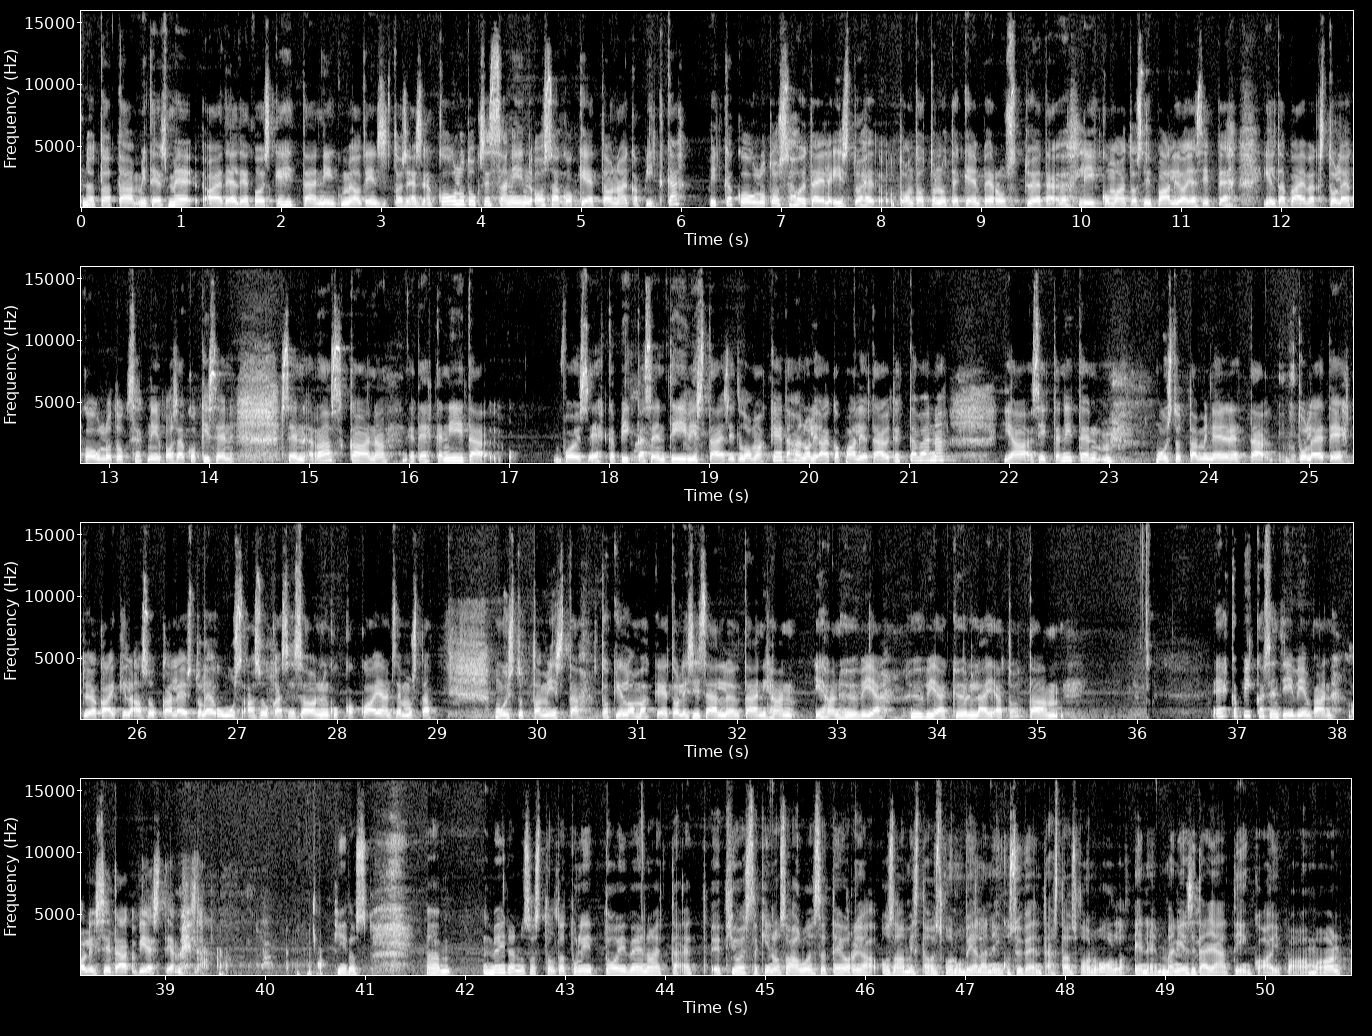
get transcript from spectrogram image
No tota, miten me ajateltiin, että voisi kehittää, niin kun me oltiin tosiaan siinä koulutuksessa, niin osa koki, että on aika pitkä pitkä koulutus hoitajille istu, he on tottunut tekemään perustyötä, liikkumaan tosi paljon ja sitten iltapäiväksi tulee koulutukset, niin osa koki sen, sen raskaana. Et ehkä niitä voisi ehkä pikkasen tiivistää. Sitten lomakkeitahan oli aika paljon täytettävänä. Ja sitten niiden muistuttaminen, että tulee tehtyä kaikille asukkaille, jos tulee uusi asukas. Ja se on niin koko ajan semmoista muistuttamista. Toki lomakkeet oli sisällöltään ihan, ihan hyviä, hyviä kyllä. Ja tota, ehkä pikkasen tiiviimpään olisi sitä viestiä meiltä. Kiitos. Meidän osastolta tuli toiveena, että, että, että joissakin osa-alueissa teoriaosaamista olisi voinut vielä niin kuin syventää, sitä olisi voinut olla enemmän ja sitä jäätiin kaipaamaan.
